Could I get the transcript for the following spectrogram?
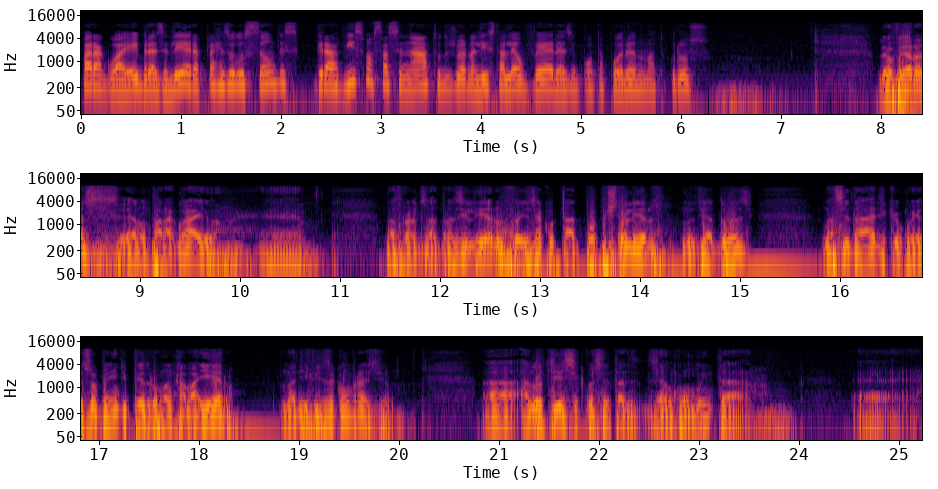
paraguaia e brasileira para a resolução desse gravíssimo assassinato do jornalista Léo Veras em Ponta Porã, no Mato Grosso. Léo Veras era um paraguaio é, naturalizado brasileiro, foi executado por pistoleiros no dia 12, na cidade que eu conheço bem, de Pedro Juan Caballero na divisa com o Brasil. A, a notícia que você está dizendo com muita é,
